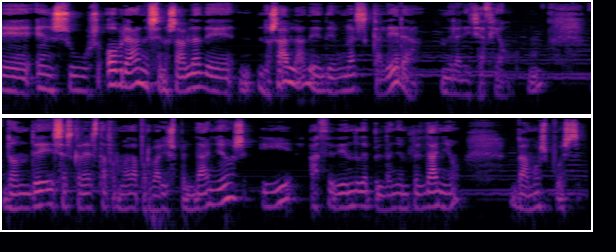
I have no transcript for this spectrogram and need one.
eh, en sus obras se nos habla de, nos habla de, una escalera de la iniciación, donde esa escalera está formada por varios peldaños y accediendo de peldaño en peldaño vamos pues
